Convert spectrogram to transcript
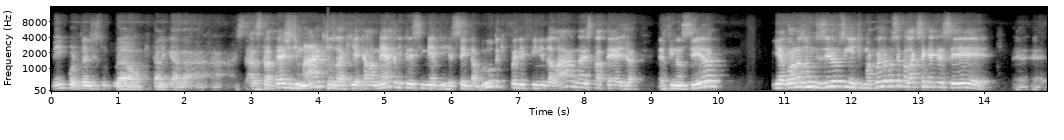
bem importante estrutural, que está ligada às estratégias de marketing, aqui aquela meta de crescimento de receita bruta que foi definida lá na estratégia é, financeira. E agora nós vamos dizer o seguinte: uma coisa é você falar que você quer crescer é, é,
